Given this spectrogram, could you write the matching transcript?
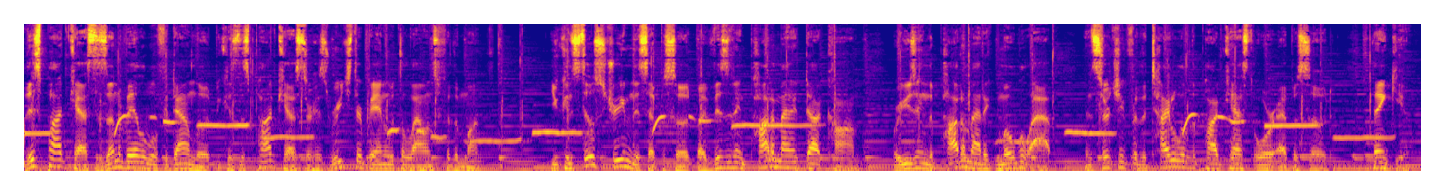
This podcast is unavailable for download because this podcaster has reached their bandwidth allowance for the month. You can still stream this episode by visiting Podomatic.com or using the Podomatic mobile app and searching for the title of the podcast or episode. Thank you.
